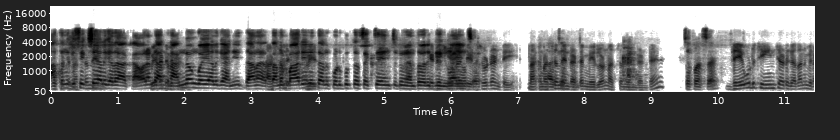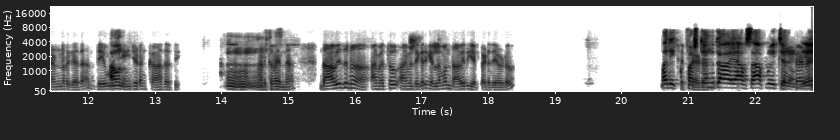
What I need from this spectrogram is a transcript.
అతనికి శిక్ష చేయాలి కదా. కావాలంటే అతను. అంగం కొయ్యాలి కానీ తన తన భార్యని తన కొడుకుతో శిక్ష చేయించడం ఎంతవరకు న్యాయం చూడండి నాకు నచ్చింది. ఏంటంటే మీలో నచ్చింది ఏంటంటే చెప్పండి సార్. దేవుడు చేయించాడు కదా అని మీరు అన్నారు కదా దేవుడు. చేయించడం కాదు అది. అర్థమైందా? దావీదును ఆమెతో ఆమె దగ్గరికి వెళ్ళమని దావీదు చెప్పాడు దేవుడు. మరి? ఫస్ట్ ఎందుకు ఆ యా- శాపం ఇచ్చాడండి.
